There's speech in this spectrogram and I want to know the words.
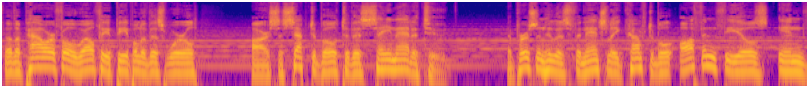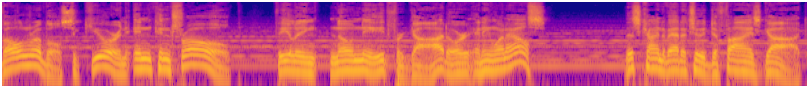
Though the powerful, wealthy people of this world are susceptible to this same attitude. The person who is financially comfortable often feels invulnerable, secure, and in control, feeling no need for God or anyone else. This kind of attitude defies God,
